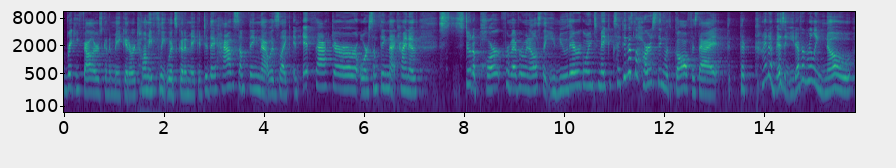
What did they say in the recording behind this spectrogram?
Rickie Fowler is going to make it or Tommy Fleetwood's going to make it? Did they have something that was like an it factor or something that kind of stood apart from everyone else that you knew they were going to make? Because I think that's the hardest thing with golf is that there kind of isn't. You never really know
